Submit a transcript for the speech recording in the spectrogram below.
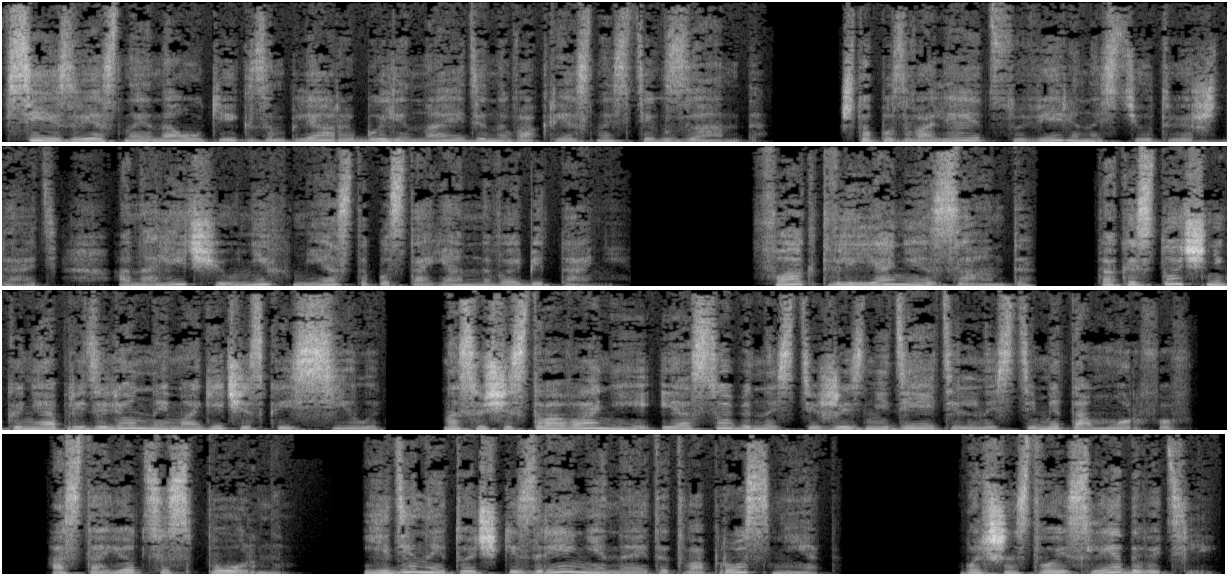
все известные науке экземпляры были найдены в окрестностях Занда, что позволяет с уверенностью утверждать о наличии у них места постоянного обитания. Факт влияния Занда как источника неопределенной магической силы на существование и особенности жизнедеятельности метаморфов остается спорным. Единой точки зрения на этот вопрос нет. Большинство исследователей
